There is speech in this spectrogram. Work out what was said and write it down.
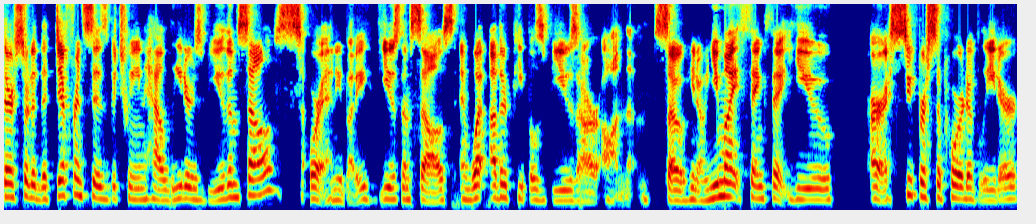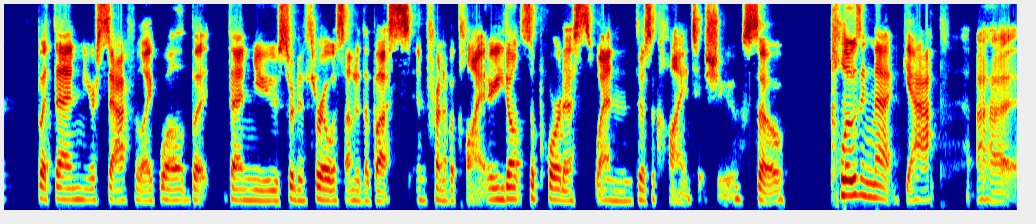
there's sort of the differences between how leaders view themselves or anybody views themselves and what other people's views are on them. So, you know, you might think that you are a super supportive leader, but then your staff are like, well, but then you sort of throw us under the bus in front of a client or you don't support us when there's a client issue. So, closing that gap uh,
